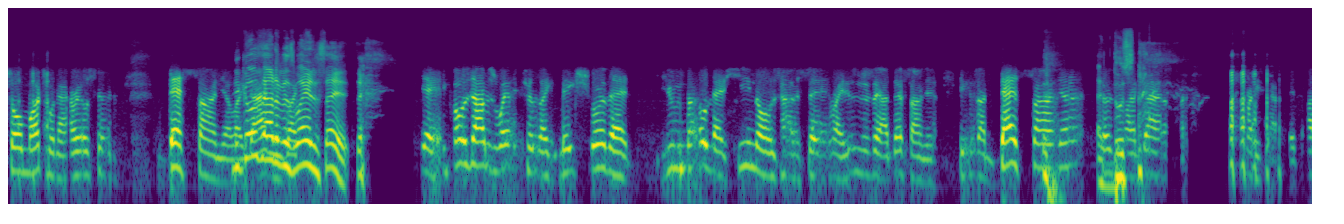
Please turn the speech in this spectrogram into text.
so much when Ariel says Desanya. he goes that. out of his like- way to say it. Yeah, he goes out of his way to like make sure that you know that he knows how to say it right. He doesn't just say Adesanya. He goes Adesanya. Adus- it like that. Christ, it's- I-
